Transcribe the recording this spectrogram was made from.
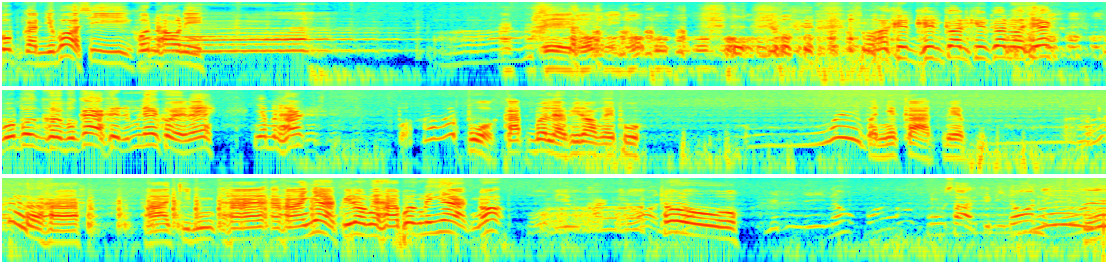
คบกันอยู่บ่สี่คนเฮานี่เอ้โนนี่โนโอ้โอ้โอ้มาขึ้นขึ้นก่อนขึ้นก่อนว่าเถียงบ่เบิ่งข่อยบ่กล้าขึ้นมันเล่นข่อยเลยอย่ามันฮักป๊าดปวกกัดเบิดแล้วพี่น้องไอ้ผู้โอ้ ยบรรยากาศแบบเออหาหากินหาหายากพี่น้องไงหาเบิ่งได้ยากเนาะโอ้วิวคักนี่เนาะโธ่เย็นดีเนาะปูสาดขึ้นนี่เนาะนี่อืโอ้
